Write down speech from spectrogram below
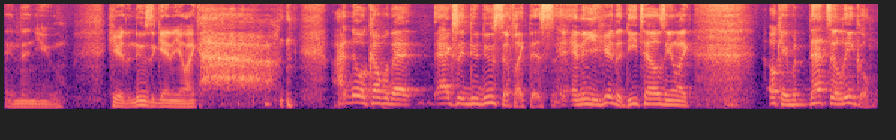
and then you hear the news again, and you're like, I know a couple that actually do do stuff like this, and then you hear the details, and you're like. Okay, but that's illegal.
